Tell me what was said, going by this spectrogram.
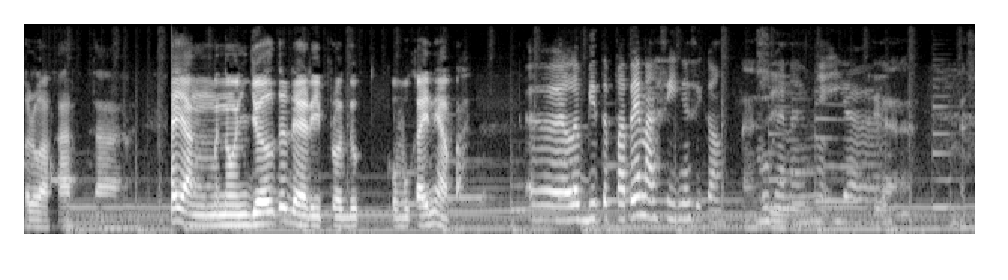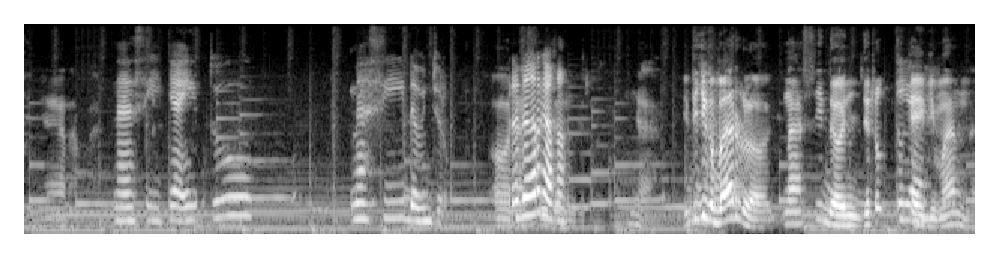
Purwakarta. Yang menonjol tuh dari produk Kobuka ini apa? Eh, lebih tepatnya nasinya sih, Kang. Nasi. Bukan ayamnya, iya. Iya. Nasinya kenapa? Nasinya itu nasi daun jeruk. Oh, Pernah nasi denger nggak, Kang? Iya. Itu juga baru loh. Nasi daun jeruk tuh Iya. kayak gimana?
